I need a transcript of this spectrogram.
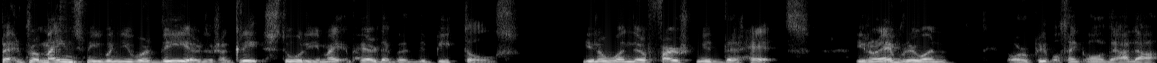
But it reminds me when you were there, there's a great story, you might have heard about the Beatles, you know, when they first made their hits. You know, everyone or people think, oh, they had a,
